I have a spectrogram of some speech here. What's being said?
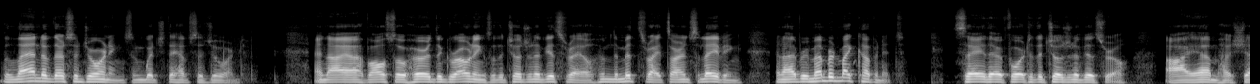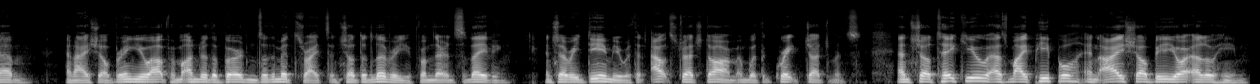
the land of their sojournings in which they have sojourned. And I have also heard the groanings of the children of Israel, whom the Mitzrites are enslaving, and I have remembered my covenant. Say therefore to the children of Israel, I am Hashem, and I shall bring you out from under the burdens of the Mitzrites, and shall deliver you from their enslaving, and shall redeem you with an outstretched arm and with great judgments, and shall take you as my people, and I shall be your Elohim.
